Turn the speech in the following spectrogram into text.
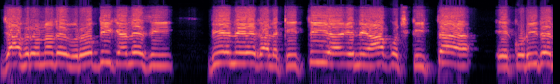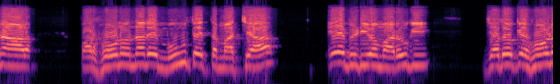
ਜਾਂ ਫਿਰ ਉਹਨਾਂ ਦੇ ਵਿਰੋਧੀ ਕਹਿੰਦੇ ਸੀ ਵੀ ਇਹਨੇ ਇਹ ਗੱਲ ਕੀਤੀ ਹੈ, ਇਹਨੇ ਆਹ ਕੁਝ ਕੀਤਾ ਹੈ, ਇਹ ਕੁੜੀ ਦੇ ਨਾਲ। ਪਰ ਹੁਣ ਉਹਨਾਂ ਦੇ ਮੂੰਹ ਤੇ ਤਮਾਚਾ ਇਹ ਵੀਡੀਓ ਮਾਰੂਗੀ, ਜਦੋਂ ਕਿ ਹੁਣ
